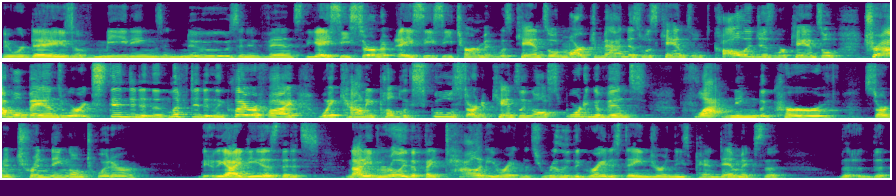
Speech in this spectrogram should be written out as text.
They were days of meetings and news and events. The ACC tournament was canceled. March Madness was canceled. Colleges were canceled. Travel bans were extended and then lifted and then clarified. Wake County Public Schools started canceling all sporting events. Flattening the curve started trending on Twitter. The, the idea is that it's not even really the fatality rate that's really the greatest danger in these pandemics. The the, the,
